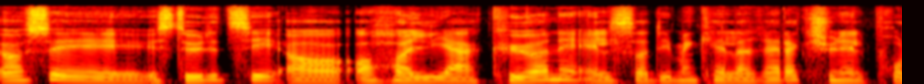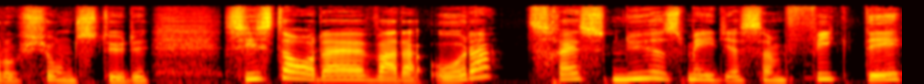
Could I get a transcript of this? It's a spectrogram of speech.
også øh, støtte til at, at holde jer kørende, altså det, man kalder redaktionel produktionsstøtte. Sidste år der var der 68 nyhedsmedier, som fik det.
